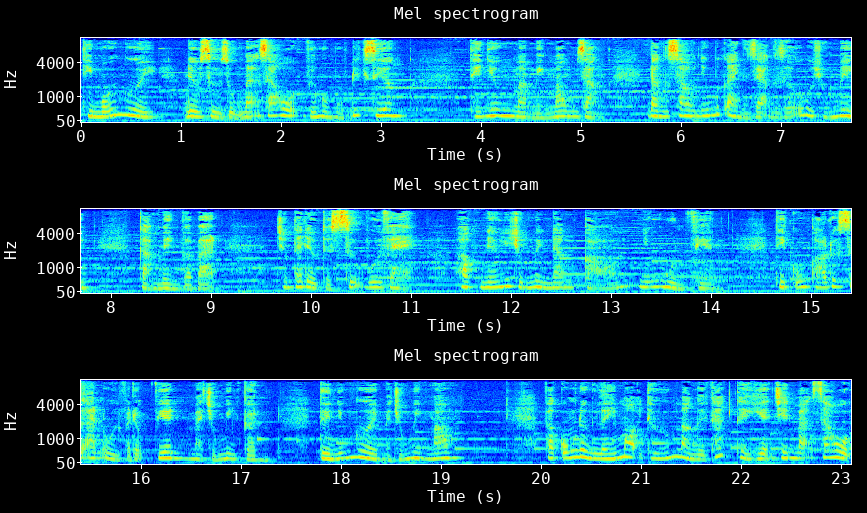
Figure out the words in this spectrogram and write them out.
thì mỗi người đều sử dụng mạng xã hội với một mục đích riêng. Thế nhưng mà mình mong rằng, đằng sau những bức ảnh dạng dỡ của chúng mình, cả mình và bạn, chúng ta đều thật sự vui vẻ. Hoặc nếu như chúng mình đang có những buồn phiền, thì cũng có được sự an ủi và động viên mà chúng mình cần, từ những người mà chúng mình mong. Và cũng đừng lấy mọi thứ mà người khác thể hiện trên mạng xã hội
